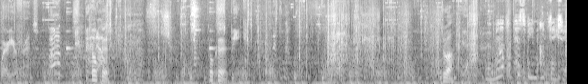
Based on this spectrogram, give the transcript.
Where are your friends? 토크. 토크. Speak. 좋아. The map has been updated.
